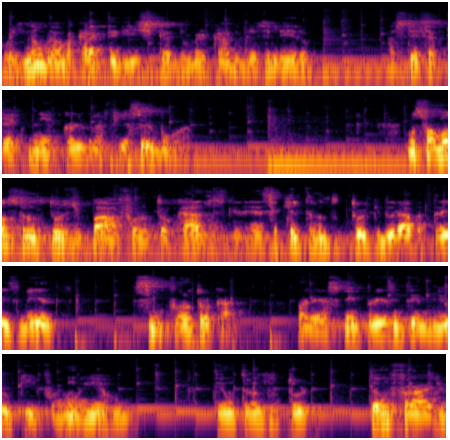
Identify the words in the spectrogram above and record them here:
pois não é uma característica do mercado brasileiro assistência técnica em ecocardiografia ser boa. Os famosos tradutores de barro foram trocados, esse aquele tradutor que durava três meses, sim, foram trocados. Parece que a empresa entendeu que foi um erro ter um tradutor tão frágil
